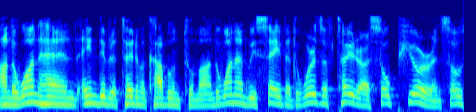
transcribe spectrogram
On the one hand, ein divre Torah mekabel tuma. On the one hand, we say that the words of Torah are so pure and so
